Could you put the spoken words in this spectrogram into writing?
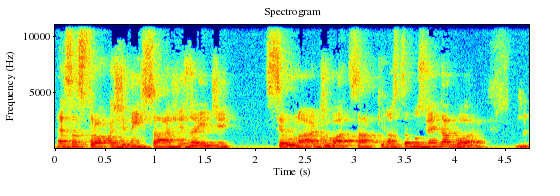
nessas trocas de mensagens aí de celular, de WhatsApp que nós estamos vendo agora.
